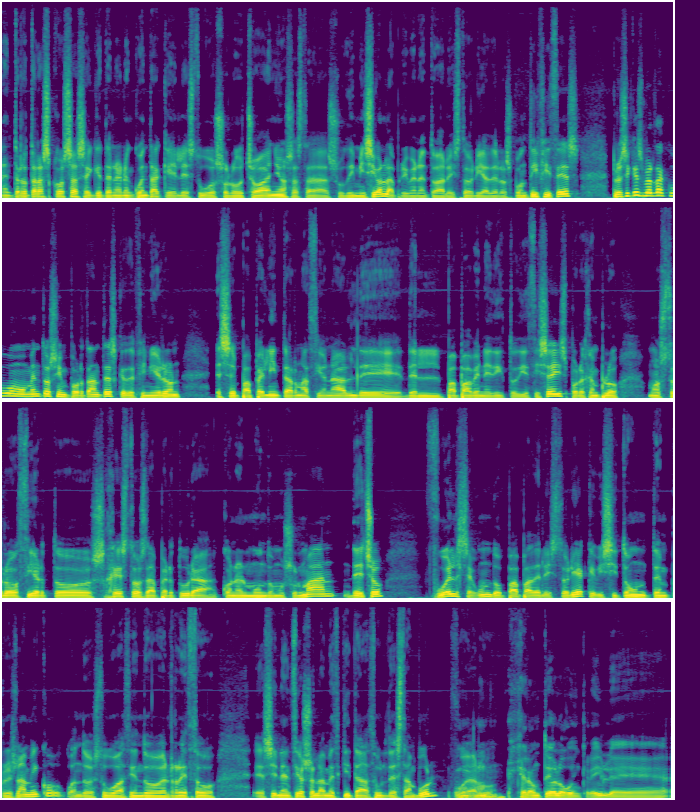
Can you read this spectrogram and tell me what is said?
entre otras cosas, hay que tener en cuenta que él estuvo solo ocho años hasta su dimisión, la primera en toda la historia de los pontífices. Pero sí que es verdad que hubo momentos importantes que definieron ese papel internacional de- del Papa Benedicto XVI. Por ejemplo, mostró ciertos gestos de apertura con el mundo musulmán. De hecho, fue el segundo papa de la historia que visitó un templo islámico cuando estuvo haciendo el rezo eh, silencioso en la mezquita azul de Estambul. Fue algo. Es que era un teólogo increíble. eh,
